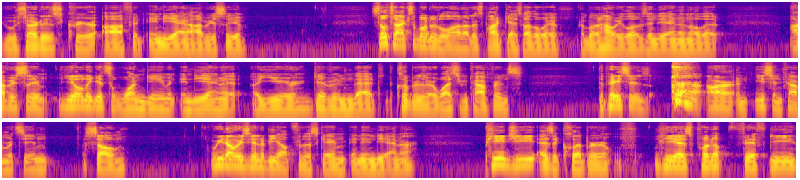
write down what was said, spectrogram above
who started his career off in Indiana, obviously, still talks about it a lot on his podcast, by the way, about how he loves Indiana and all that. Obviously, he only gets one game in Indiana a year, given that the Clippers are a Western Conference. The Pacers are an Eastern Conference team, so we know he's going to be up for this game in Indiana. PG, as a Clipper, he has put up 50,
